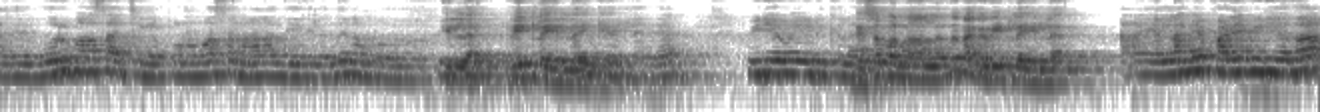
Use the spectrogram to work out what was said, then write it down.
அது ஒரு மாதம் ஆச்சுங்க. போன மாதம் நாலாம் தேதியிலேருந்து நம்ம இல்ல வீட்ல இல்ல இங்க. இல்லைங்க. வீடியோவும் எடுக்கல. டிசம்பர் நாலுல இருந்து நாங்க வீட்ல இல்ல. எல்லாமே பழைய வீடியோ தான்.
